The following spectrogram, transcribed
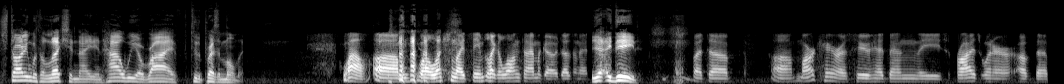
starting with election night and how we arrive to the present moment. Wow. Um, well, election night seems like a long time ago, doesn't it? Yeah, indeed. But uh, uh, Mark Harris, who had been the surprise winner of the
